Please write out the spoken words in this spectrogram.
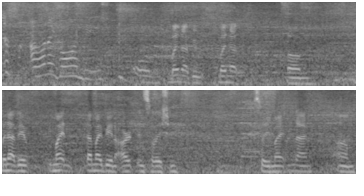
Yes, I want to go on these. Oh, might not be, might not, um, might not be, you might, that might be an art installation. So you might not, um,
